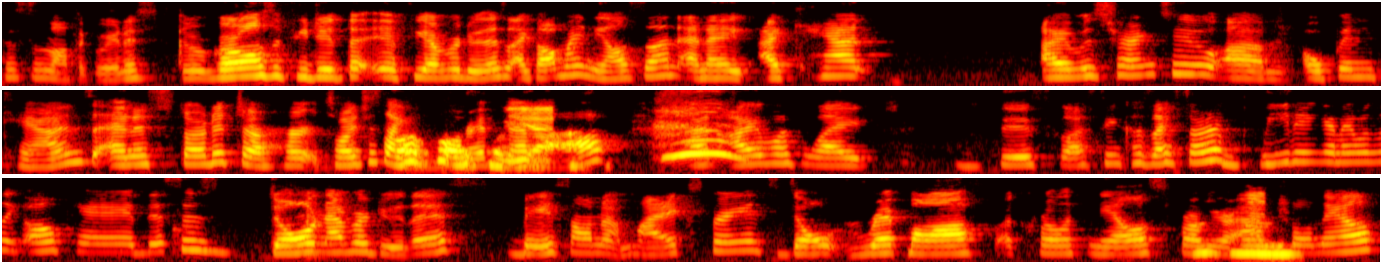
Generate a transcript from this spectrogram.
this is not the greatest girls if you did that if you ever do this I got my nails done and I I can't I was trying to um open cans and it started to hurt so I just like Oh, ripped them yeah. off and I was like disgusting because I started bleeding and I was like okay this is don't ever do this based on my experience don't rip off acrylic nails from your Mhm. actual nail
